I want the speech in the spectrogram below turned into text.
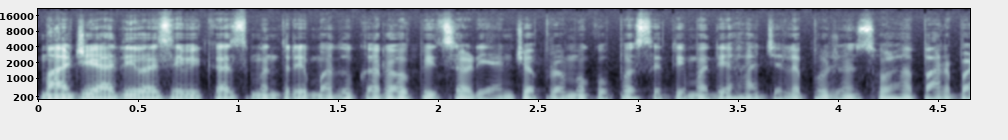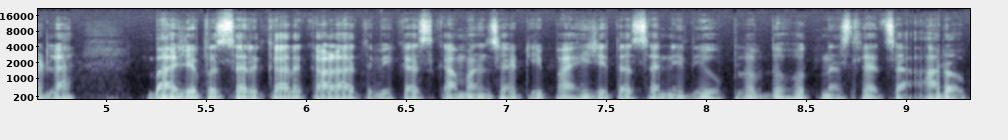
माजी आदिवासी विकास मंत्री मधुकरराव पिचड यांच्या प्रमुख उपस्थितीमध्ये हा जलपूजन सोहळा पार पडला. भाजप सरकार काळात विकास कामांसाठी पाहिजे तसा निधी उपलब्ध होत नसल्याचा आरोप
